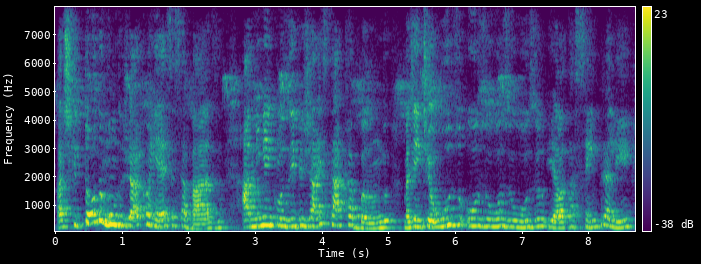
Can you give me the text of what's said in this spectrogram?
Acho que todo mundo já conhece essa base. A minha, inclusive, já está acabando. Mas, gente, eu uso, uso, uso, uso e ela tá sempre ali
